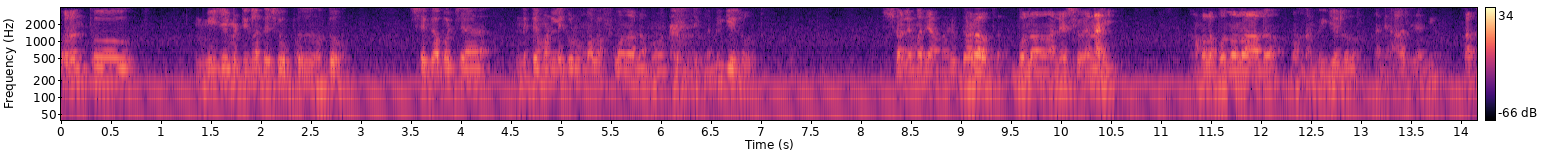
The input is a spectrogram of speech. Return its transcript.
परंतु मी जे मिटिंगला तशी उपस्थित होतो शेकापच्या नेतेमंडळीकडून मला फोन आला म्हणून त्या मिटिंगला मी गेलो होतो. शाळेमध्ये आम्हाला धडा होता बोलावून आल्याशिवाय नाही. आम्हाला बोलावलं आलं म्हणून आम्ही गेलो आणि आज आम्ही आज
